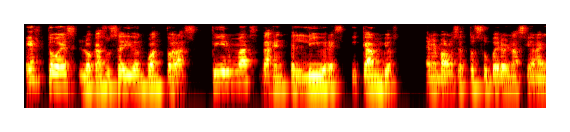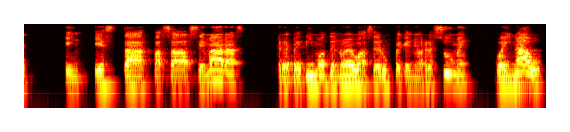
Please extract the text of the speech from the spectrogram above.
esto es lo que ha sucedido en cuanto a las firmas de agentes libres y cambios en el baloncesto superior nacional en estas pasadas semanas. Repetimos de nuevo, hacer un pequeño resumen. Guaynabo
